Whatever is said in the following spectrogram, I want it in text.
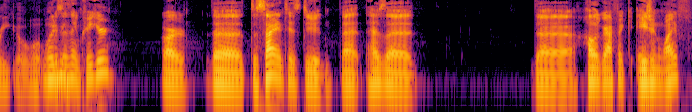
Creek. Uh, what, what What's his name? Krieger, or the the scientist dude that has the the holographic Asian wife?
